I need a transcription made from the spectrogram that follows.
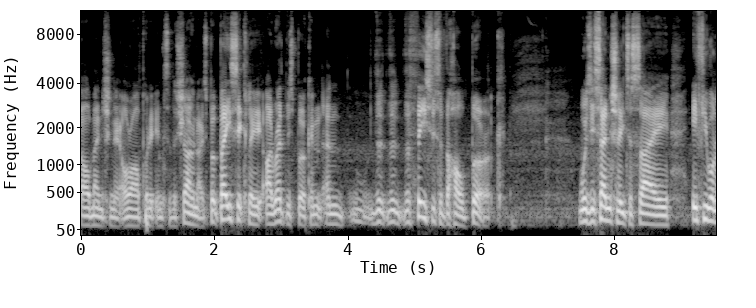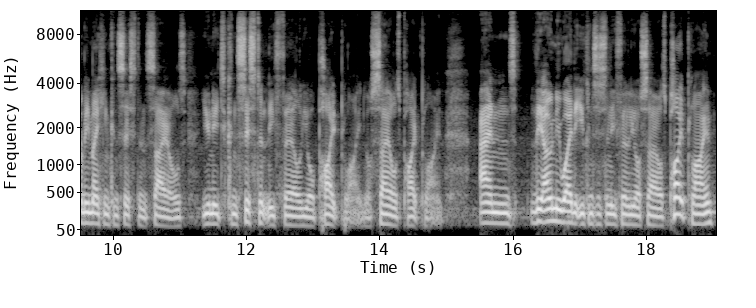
I'll mention it or I'll put it into the show notes. But basically, I read this book, and and the, the, the thesis of the whole book was essentially to say if you want to be making consistent sales, you need to consistently fill your pipeline, your sales pipeline. And the only way that you consistently fill your sales pipeline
